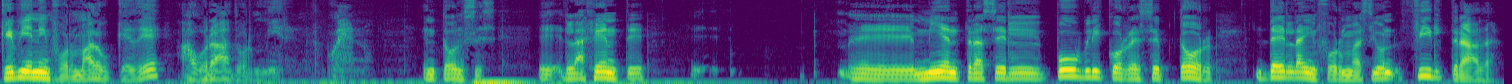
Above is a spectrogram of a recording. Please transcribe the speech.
qué bien informado quedé, ahora a dormir. Bueno, entonces, eh, la gente, eh, mientras el público receptor de la información filtrada,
